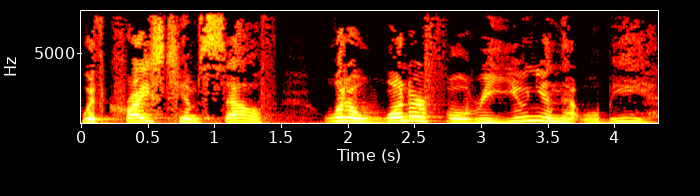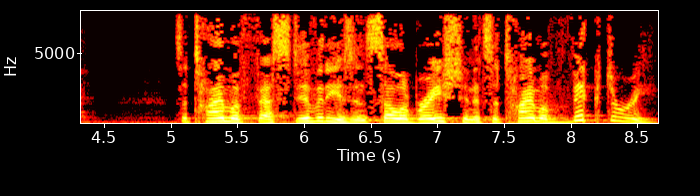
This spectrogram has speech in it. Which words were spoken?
with Christ Himself. What a wonderful reunion that will be. It's a time of festivities and celebration. It's a time of victory.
